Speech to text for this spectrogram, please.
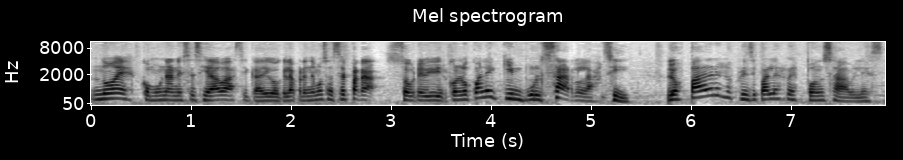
no es como una necesidad básica, digo, que la aprendemos a hacer para sobrevivir, con lo cual hay que impulsarla. Sí. Los padres, los principales responsables.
